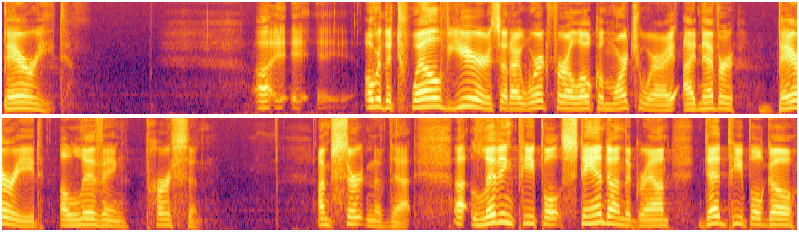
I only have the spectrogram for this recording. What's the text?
buried. Uh, over the 12 years that I worked for a local mortuary, I never buried a living person. I'm certain of that. Uh, living people stand on the ground, dead people go,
